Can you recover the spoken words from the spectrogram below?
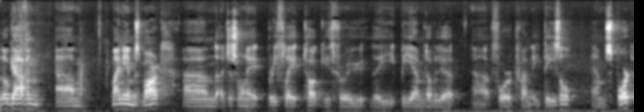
Hello, Gavin. Um, my name is Mark, and I just want to briefly talk you through the BMW uh, 420 diesel M Sport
